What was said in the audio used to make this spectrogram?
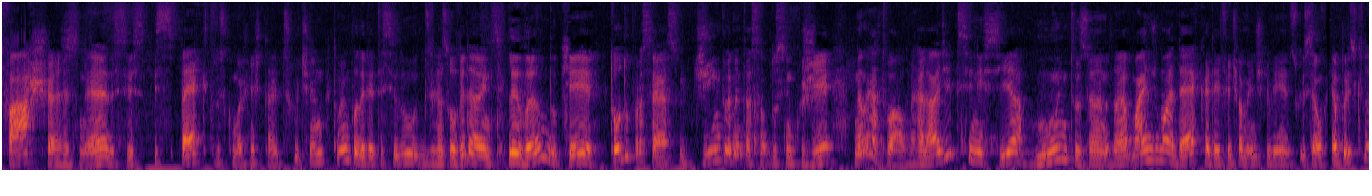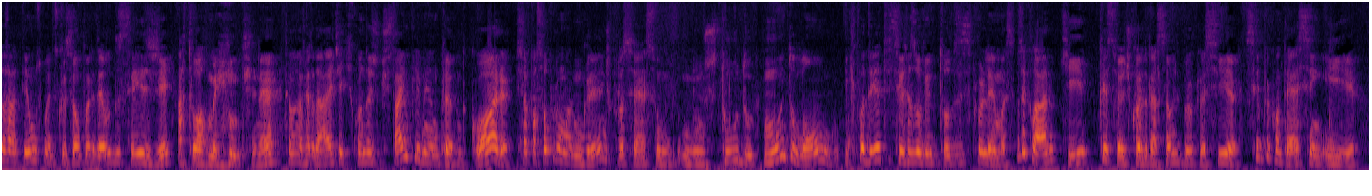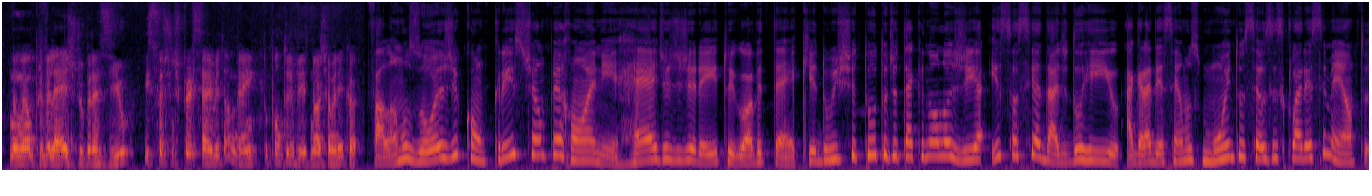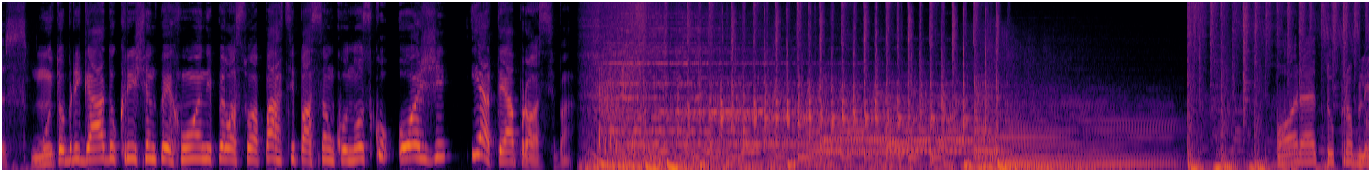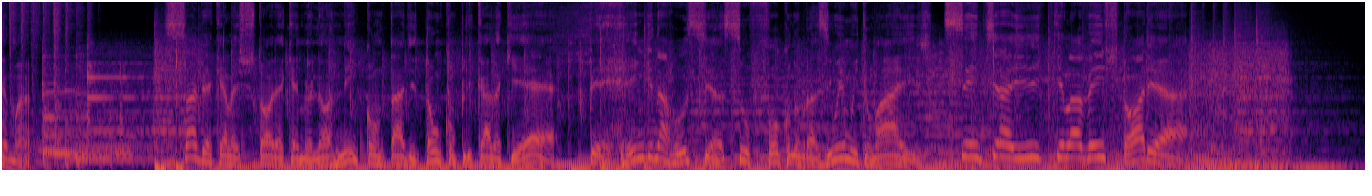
faixas, né, desses espectros, como a gente está discutindo, também poderia ter sido resolvida antes. Lembrando que todo o processo de implementação do 5G não é atual. Na realidade, ele se inicia há muitos anos, né? mais de uma década efetivamente que vem a discussão. É por isso que nós já temos uma discussão, por exemplo, do 6G atualmente. Né? Então, a verdade é que quando a gente está implementando agora, já passou por um grande processo, um, um, estudo muito longo e que poderia ter sido resolvido todos esses problemas. Mas é claro que questões de coordenação, de burocracia, sempre acontecem e não é um privilégio do Brasil. Isso a gente percebe também do ponto de vista norte-americano. Falamos hoje com Christian Perrone, Head de Direito e GovTech do Instituto de Tecnologia e Sociedade do Rio. Agradecemos muito seus esclarecimentos. Muito obrigado, Christian Perrone, pela sua participação conosco hoje e até a próxima. Hora do Problema. Sabe aquela história que é melhor nem contar de tão complicada que é? Perrengue na Rússia, sufoco no Brasil e muito mais. Sente aí que lá vem história.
